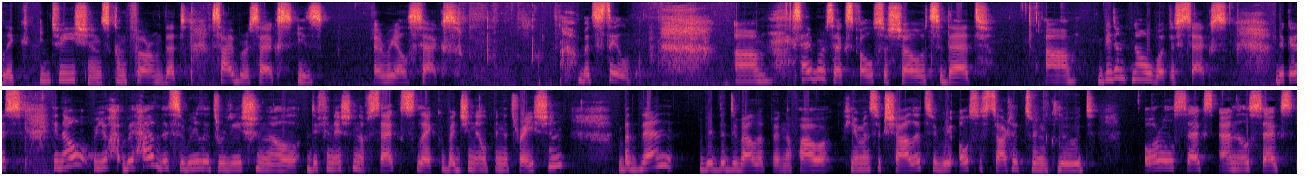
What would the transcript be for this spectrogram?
like intuitions confirm that cyber sex is a real sex. But still, um, cyber sex also showed that um, we don't know what is sex because you know ha we have this really traditional definition of sex like vaginal penetration but then with the development of our human sexuality we also started to include oral sex, anal sex,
